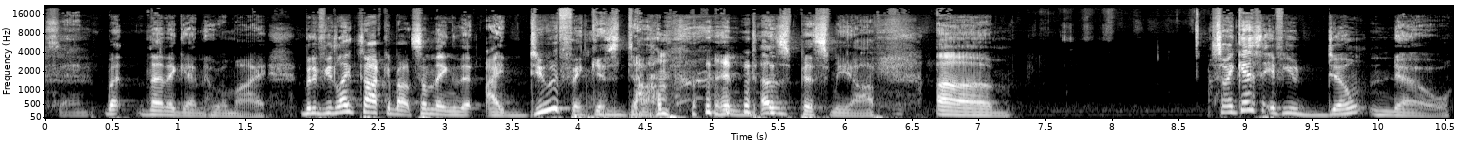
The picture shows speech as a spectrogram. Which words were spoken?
Same. but then again, who am I? But if you'd like to talk about something that I do think is dumb and does piss me off, um, so I guess if you don't know,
